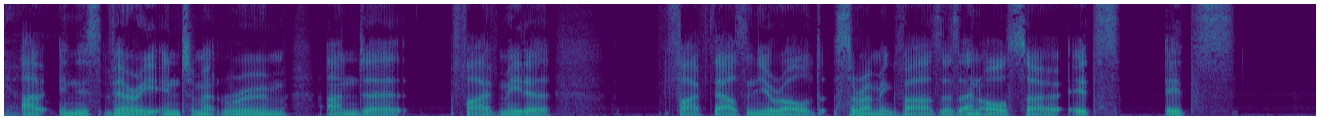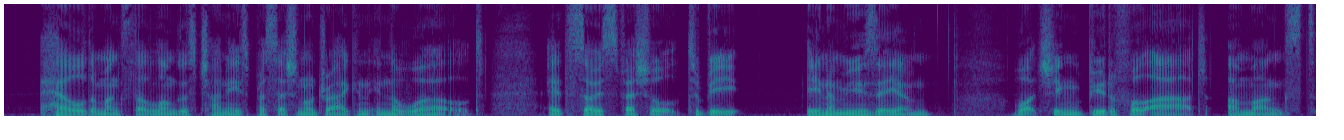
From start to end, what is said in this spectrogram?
yeah. are in this very intimate room under five meter. 5,000 year old ceramic vases, and also it's it's held amongst the longest Chinese processional dragon in the world. It's so special to be in a museum watching beautiful art amongst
